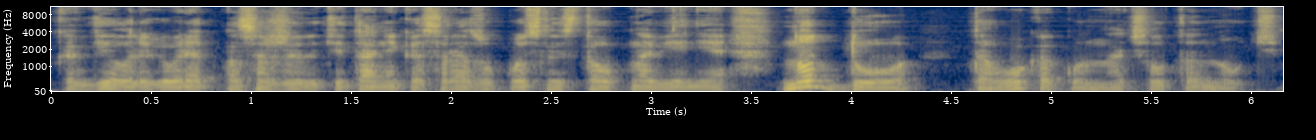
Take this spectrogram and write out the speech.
как делали, говорят, пассажиры «Титаника» сразу после столкновения, но до того, как он начал тонуть.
